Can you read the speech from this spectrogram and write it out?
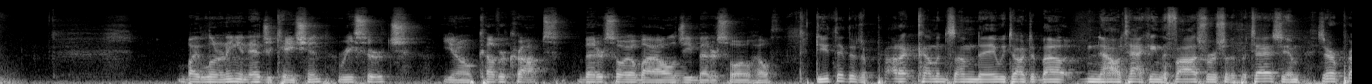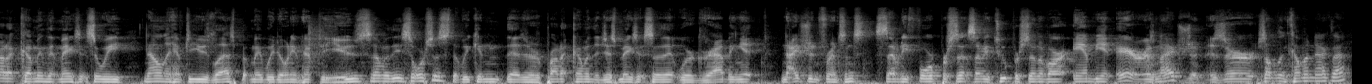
By learning and education, research, you know, cover crops, better soil biology, better soil health. Do you think there's a product coming someday? We talked about now attacking the phosphorus or the potassium. Is there a product coming that makes it so we not only have to use less, but maybe we don't even have to use some of these sources? That we can, that there's a product coming that just makes it so that we're grabbing it. Nitrogen, for instance, 74%, 72% of our ambient air is nitrogen. Is there something coming like that?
